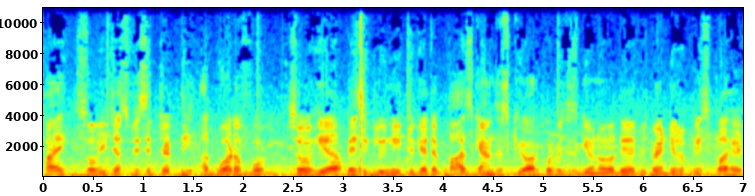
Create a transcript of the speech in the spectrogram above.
Hi, so we just visited the Aguada Fort. So here basically you need to get a pass, this QR code which is given over there. 20 rupees per head,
